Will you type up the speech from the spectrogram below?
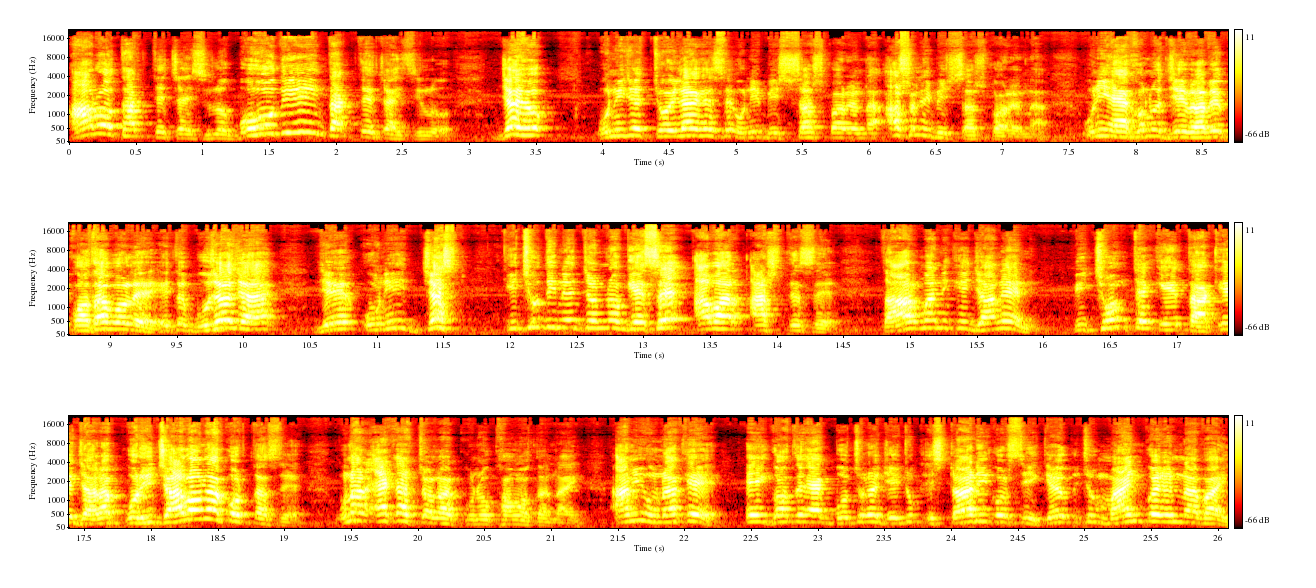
আরও থাকতে চাইছিল, বহুদিন থাকতে চাইছিল। যাই হোক, উনি যে চইলা গেছে, উনি বিশ্বাস করে না আসলে বিশ্বাস করে না। উনি এখনও যেভাবে কথা বলে, এতে বোঝা যায় যে উনি জাস্ট কিছুদিনের জন্য গেছে, আবার আসতেছে। তার মানে কি জানেন? পিছন থেকে তাকে যারা পরিচালনা করতেছে ওনার একা চলার কোনো ক্ষমতা নাই। আমি ওনাকে এই গত এক বছরে যেটুকু স্টাডি করছি, কেউ কিছু মাইন্ড করেন না ভাই।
